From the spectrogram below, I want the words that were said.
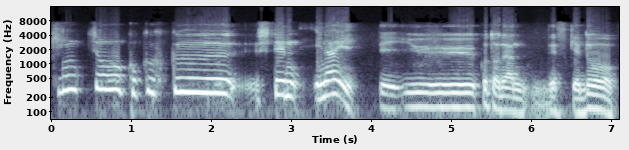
緊張を克服していないっていうことなんですけど、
